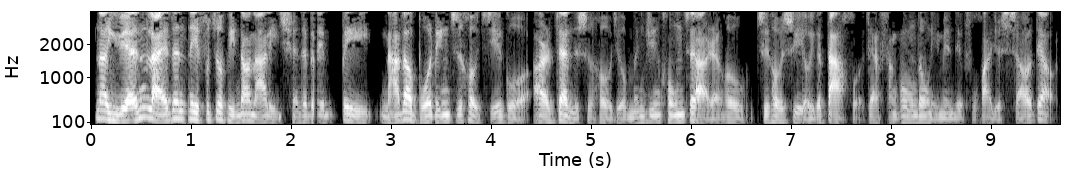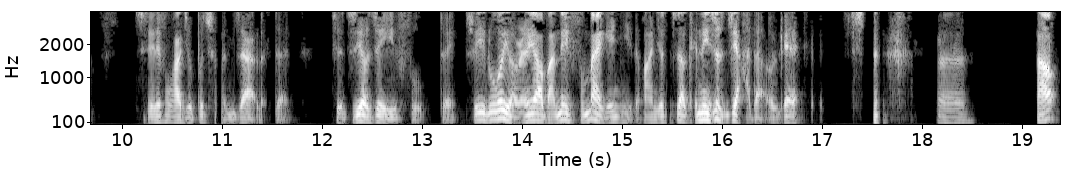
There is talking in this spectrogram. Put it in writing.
那原来的那幅作品到哪里去？它被被拿到柏林之后，结果二战的时候就盟军轰炸，然后最后是有一个大火在防空洞里面，那幅画就烧掉了，所以那幅画就不存在了。对，就只有这一幅。对，所以如果有人要把那幅卖给你的话，你就知道肯定是假的。OK，嗯，好。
